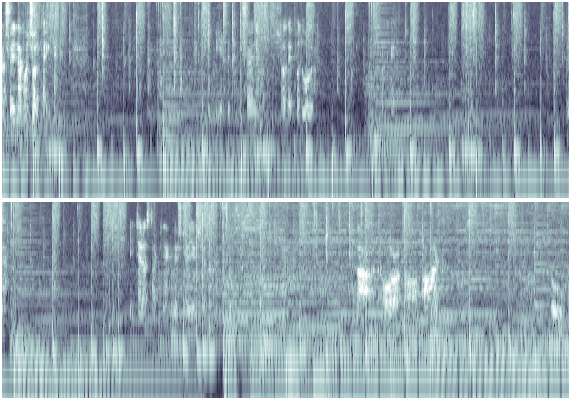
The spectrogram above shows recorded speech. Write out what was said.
raczej na początek. Pójdzie wykończenie, środek podłoga. Okay. I teraz tak, nie, jeszcze, jeszcze trochę. No, or, or, or. Ooh.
